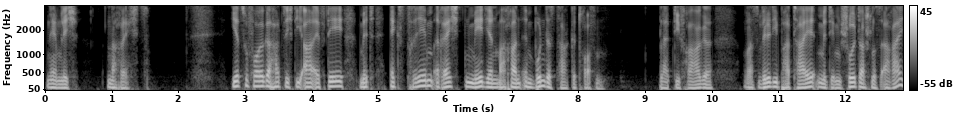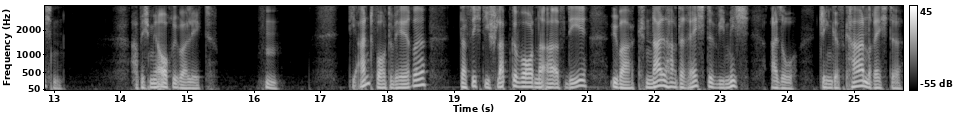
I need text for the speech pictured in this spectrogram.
nämlich nach rechts. Ihr zufolge hat sich die AfD mit extrem rechten Medienmachern im Bundestag getroffen. Bleibt die Frage, was will die Partei mit dem Schulterschluss erreichen? Habe ich mir auch überlegt. Hm. Die Antwort wäre, dass sich die schlapp gewordene AfD über knallharte Rechte wie mich, also Genghis Khan-Rechte,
